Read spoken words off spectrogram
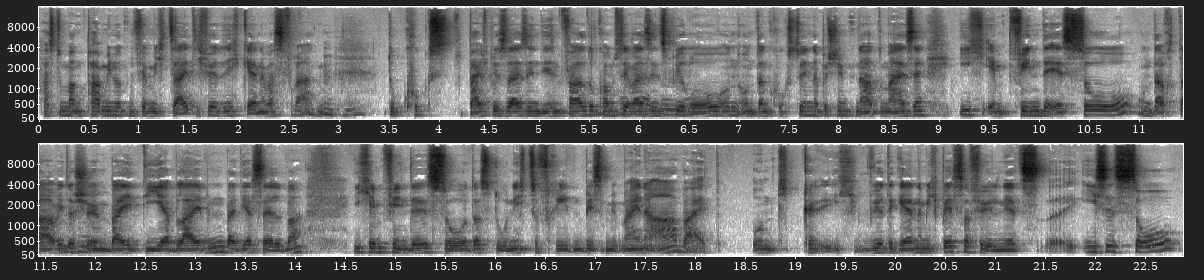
hast du mal ein paar Minuten für mich Zeit, ich würde dich gerne was fragen. Du guckst beispielsweise in diesem Fall, du kommst jeweils ins Büro und, und dann guckst du in einer bestimmten Art und Weise, ich empfinde es so und auch da wieder schön bei dir bleiben, bei dir selber, ich empfinde es so, dass du nicht zufrieden bist mit meiner Arbeit und ich würde gerne mich besser fühlen. Jetzt äh, ist es so,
